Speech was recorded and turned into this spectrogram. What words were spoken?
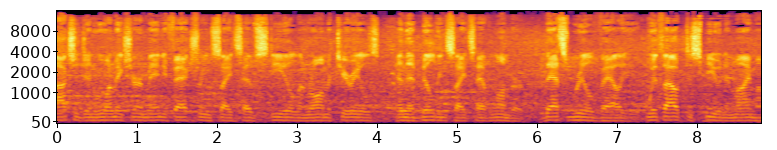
oxygen. We want to make sure manufacturing sites have steel and raw materials and that building sites have lumber. That's real value. Without dispute, in my mind,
